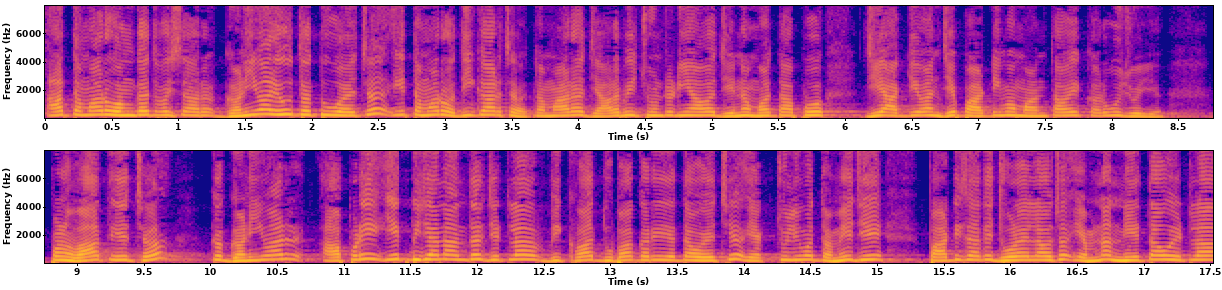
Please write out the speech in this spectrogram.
આ તમારો અંગત વિચાર. ઘણીવાર એવું થતું હોય છે, એ તમારો અધિકાર છે. તમારે જ્યારે બી ચૂંટણી આવે, જેને મત આપો, જે આગેવાન, જે પાર્ટીમાં માનતા હોય એ કરવું જોઈએ. પણ વાત એ છે કે ઘણીવાર આપણે એકબીજાના અંદર જેટલા વિખવાદ ઊભા કરી દેતા હોય છે એકચ્યુઅલીમાં તમે જે પાર્ટી સાથે જોડાયેલા હો છો, એમના નેતાઓ એટલા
